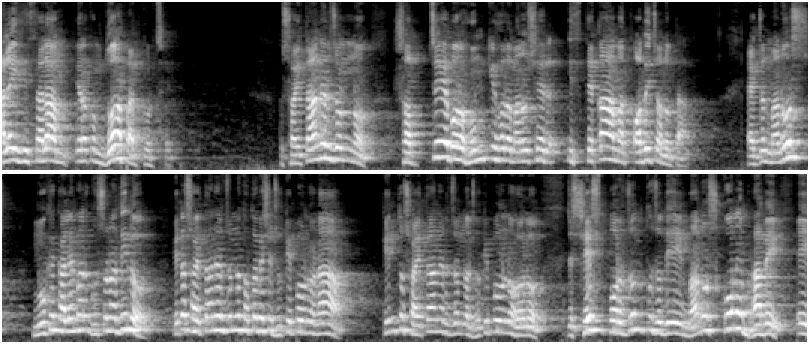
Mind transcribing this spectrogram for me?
আলাইহি সালাম এরকম দোয়া পাঠ করছে। তো শয়তানের জন্য সবচেয়ে বড় হুমকি হলো মানুষের ইস্তেকামাত, অবিচলতা। একজন মানুষ মুখে কালেমার ঘোষণা দিল, এটা শয়তানের জন্য তত বেশি ঝুঁকিপূর্ণ না। কিন্তু শয়তানের জন্য ঝুঁকিপূর্ণ হলো যে শেষ পর্যন্ত যদি এই মানুষ কোনোভাবে এই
